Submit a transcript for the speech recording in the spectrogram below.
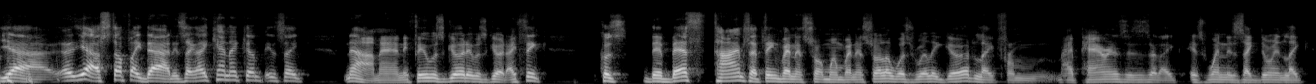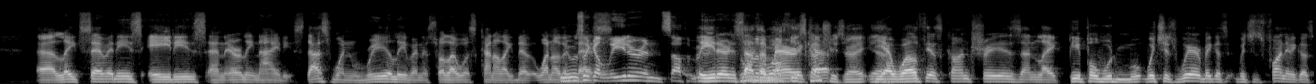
yeah uh, yeah stuff like that it's like i can't I come it's like nah man if it was good it was good i think because the best times i think venezuela when venezuela was really good like from my parents is like is when it's like during like uh, late 70s 80s and early 90s that's when really venezuela was kind of like the one of the it was like a leader in South America. leader in It's one south of the america wealthiest countries, right? yeah. wealthiest countries and like people would move which is weird because which is funny because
